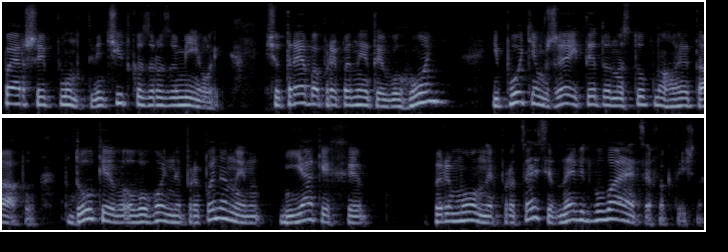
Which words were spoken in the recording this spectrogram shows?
перший пункт він чітко зрозумілий, що треба припинити вогонь. І потім вже йти до наступного етапу. Доки вогонь не припинений, ніяких е, перемовних процесів не відбувається фактично.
